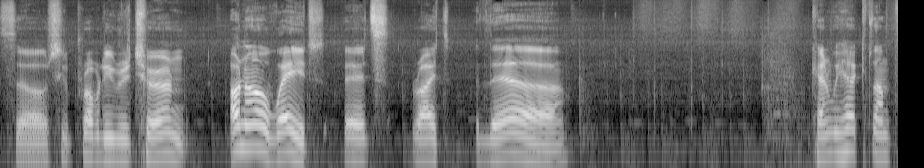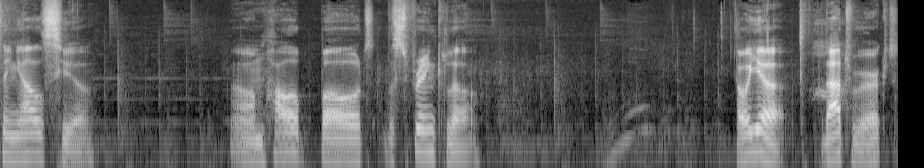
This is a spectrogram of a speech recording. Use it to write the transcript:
So she'll probably return. Oh no, wait. It's right there. Can we hack something else here? Um, how about the sprinkler? Oh yeah, that worked.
